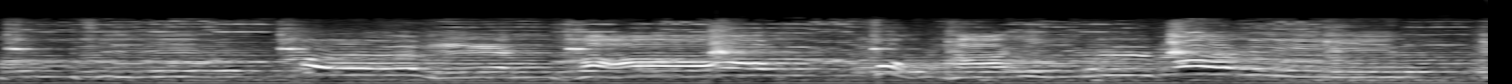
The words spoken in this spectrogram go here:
夫妻不脸好，奉他一日把命一。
